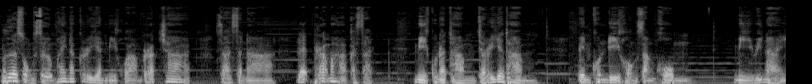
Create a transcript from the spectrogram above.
เพื่อส่งเสริมให้นักเรียนมีความรักชาติ ศาสนา และพระมหากษัตริย์ มีคุณธรรม จริยธรรม เป็นคนดีของสังคม มีวินัย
